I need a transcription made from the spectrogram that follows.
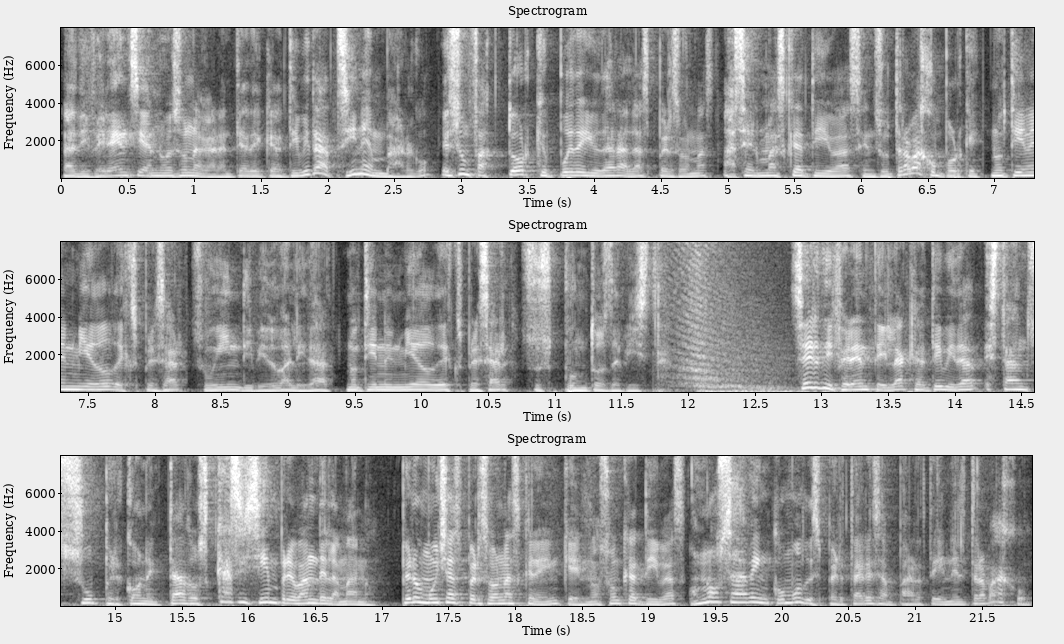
la diferencia no es una garantía de creatividad, sin embargo, es un factor que puede ayudar a las personas a ser más creativas en su trabajo porque no tienen miedo de expresar su individualidad, no tienen miedo de expresar sus puntos de vista. Ser diferente y la creatividad están súper conectados, casi siempre van de la mano. Pero muchas personas creen que no son creativas o no saben cómo despertar esa parte en el trabajo.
